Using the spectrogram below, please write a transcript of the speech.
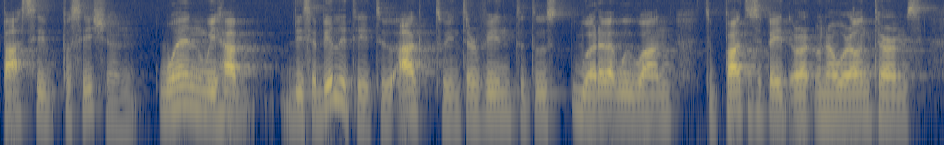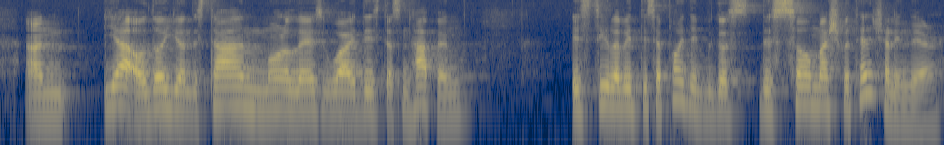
passive position when we have this ability to act to intervene to do whatever we want to participate on our own terms. And yeah although you understand more or less why this doesn't happen it's still a bit disappointing because there's so much potential in there.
